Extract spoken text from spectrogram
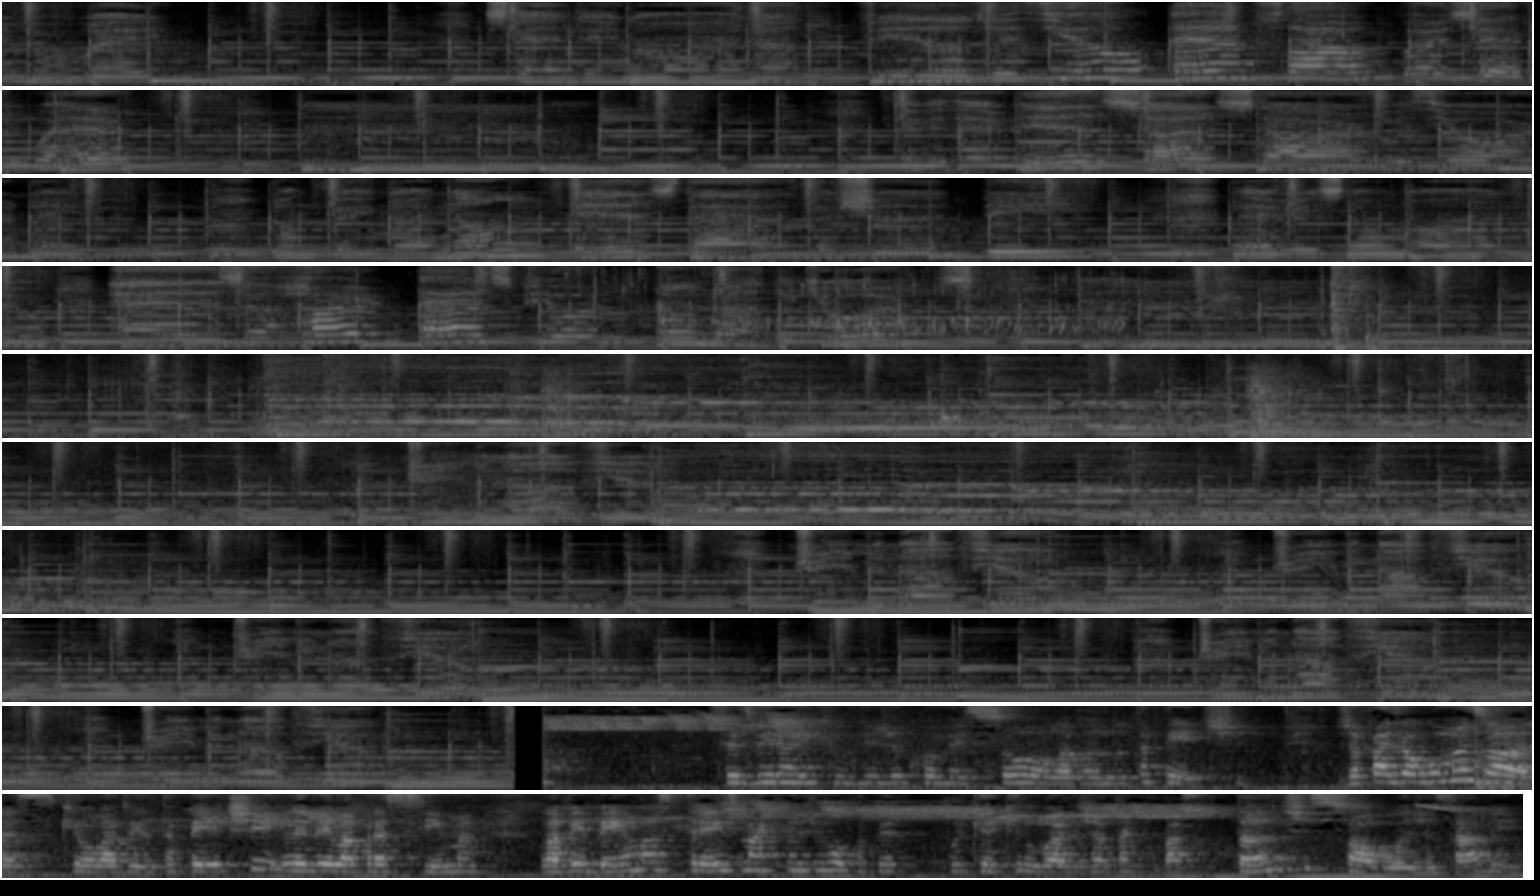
Vocês viram aí que o vídeo começou lavando o tapete. Já faz algumas horas que eu lavei o tapete, levei lá pra cima, lavei bem umas três máquinas de roupa, porque aqui no Guarujá tá com bastante sol hoje, sabe?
